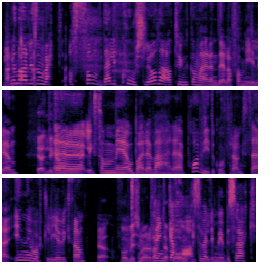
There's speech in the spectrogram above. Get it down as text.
Hun har liksom vært og sånn, Det er litt koselig òg, da, at hun kan være en del av familien. Ja, Eh, liksom Med å bare være på videokonferanse inn i vårt liv. ikke sant? ja, for hvis hun hadde vært Trenger ikke ha så veldig mye besøk.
